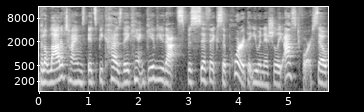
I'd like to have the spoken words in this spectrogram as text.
But a lot of times it's because they can't give you that specific support that you initially asked for. So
